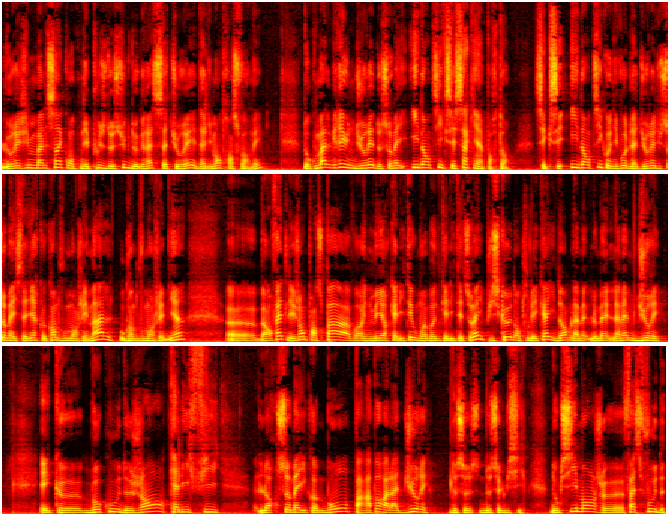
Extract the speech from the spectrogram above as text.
Le régime malsain contenait plus de sucre, de graisse saturée et d'aliments transformés. Donc malgré une durée de sommeil identique, c'est ça qui est important, c'est que c'est identique au niveau de la durée du sommeil. C'est-à-dire que quand vous mangez mal ou quand vous mangez bien, euh, bah, en fait les gens ne pensent pas avoir une meilleure qualité ou moins bonne qualité de sommeil puisque dans tous les cas ils dorment la, la même durée. Et que beaucoup de gens qualifient leur sommeil comme bon par rapport à la durée de, ce, de celui-ci. Donc s'ils mangent euh, fast-food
